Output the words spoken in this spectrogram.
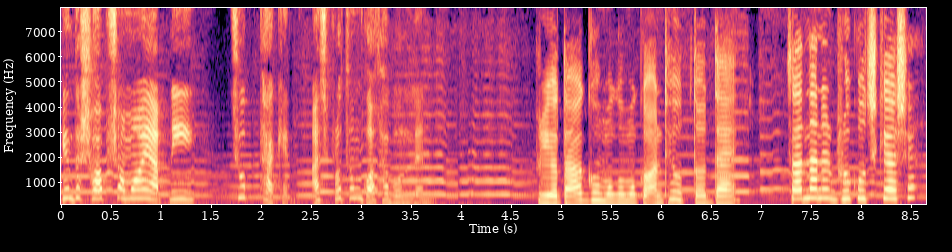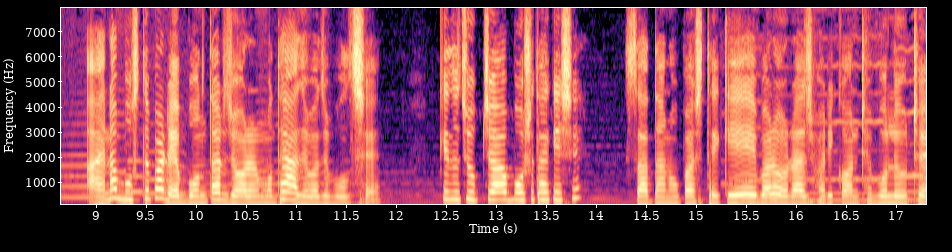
কিন্তু সব সময় আপনি চুপ থাকেন। আজ প্রথম কথা বললেন। প্রিয়তা ঘুমো ঘুমো কণ্ঠে উত্তর দেয় সাদনানের ভ্রু কুচকে আসে। আয়না বুঝতে পারে বোন তার জ্বরের মধ্যে আজে বাজে বলছে। কিন্তু চুপচাপ বসে থাকে সে। সাদনান উপাস থেকে এবারও রাজভারী কণ্ঠে বলে ওঠে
